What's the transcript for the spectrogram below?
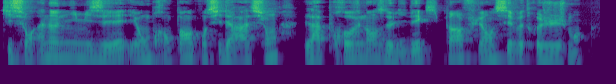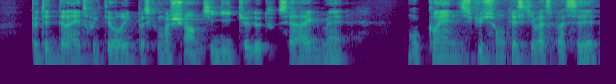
qui sont anonymisées et on ne prend pas en considération la provenance de l'idée qui peut influencer votre jugement. Peut-être dernier truc théorique parce que moi je suis un petit geek de toutes ces règles, mais quand il y a une discussion, qu'est-ce qui va se passer?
